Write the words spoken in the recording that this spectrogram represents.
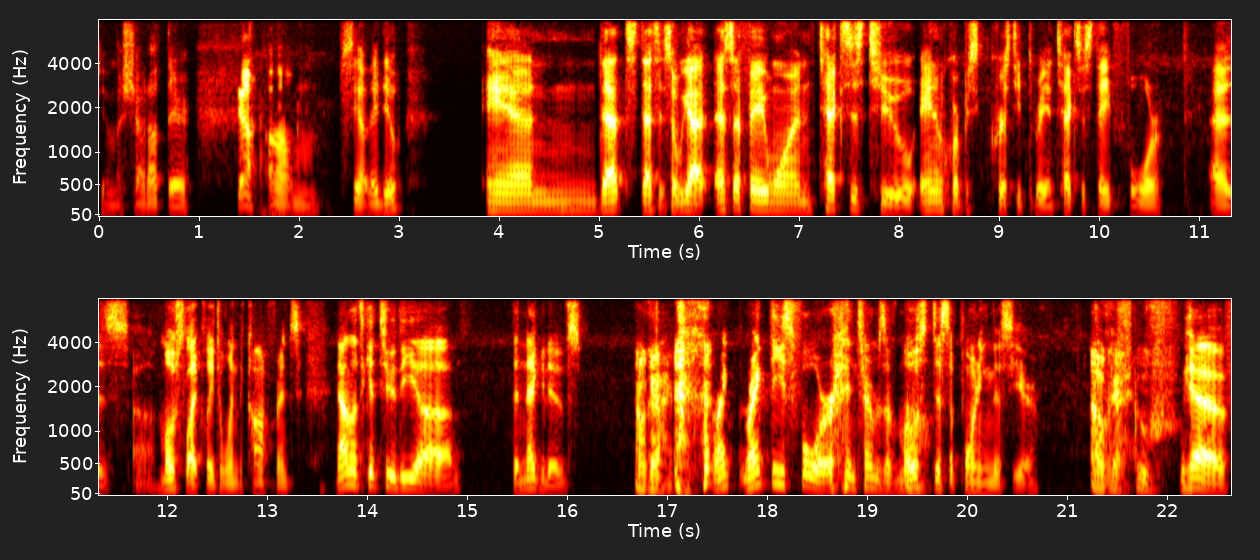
give them a shout out there. Yeah. Um, see how they do. And that's that's it. So we got SFA one, Texas two, A&M Corpus Christi three, and Texas State four as uh, most likely to win the conference. Now let's get to the uh, the negatives. Okay. rank rank these four in terms of most Oh. disappointing this year. okay. Oof. We have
